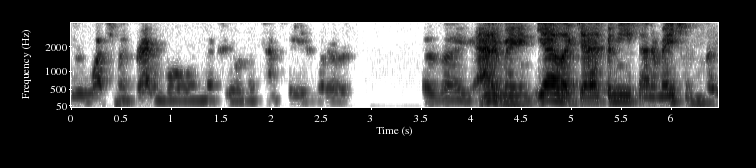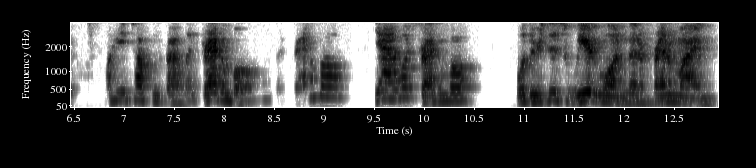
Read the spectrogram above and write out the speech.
we were watching like Dragon Ball in Mexico, it was like translated, whatever. I was like, "Anime? Yeah, like Japanese animation." Like, "What are you talking about? Like Dragon Ball?" I was like, "Dragon Ball? Yeah, I watched Dragon Ball." Well, there's this weird one that a friend of mine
